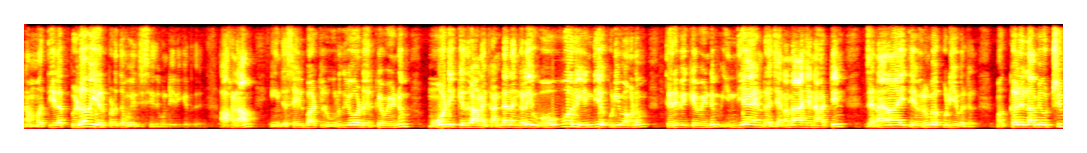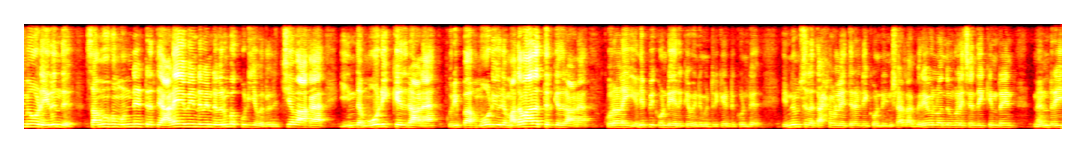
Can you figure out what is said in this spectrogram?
நம் மத்தியில் பிளவை ஏற்படுத்த முயற்சி செய்து கொண்டிருக்கிறது. ஆக நாம் இந்த செயல்பாட்டில் உறுதியோடு இருக்க வேண்டும். மோடிக்கு எதிரான கண்டனங்களை ஒவ்வொரு இந்திய குடிமகனும் தெரிவிக்க வேண்டும். இந்தியா என்ற ஜனநாயக நாட்டின் ஜனநாயகத்தை விரும்பக்கூடியவர்கள் மக்கள் எல்லாமே ஒற்றுமையோடு இருந்து சமூக முன்னேற்றத்தை அடைய வேண்டும் என்று விரும்பக்கூடியவர்கள் நிச்சயமாக இந்த மோடிக்கு எதிரான குறிப்பாக மோடியுடைய மதவாதத்திற்கு எதிரான குரலை எழுப்பிக் கொண்டே இருக்க வேண்டும் என்று கேட்டுக்கொண்டு இன்னும் சில தகவல்களை திரட்டிக் கொண்டு இன்ஷா விரைவில் வந்து உங்களை சந்திக்கின்றேன். நன்றி.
